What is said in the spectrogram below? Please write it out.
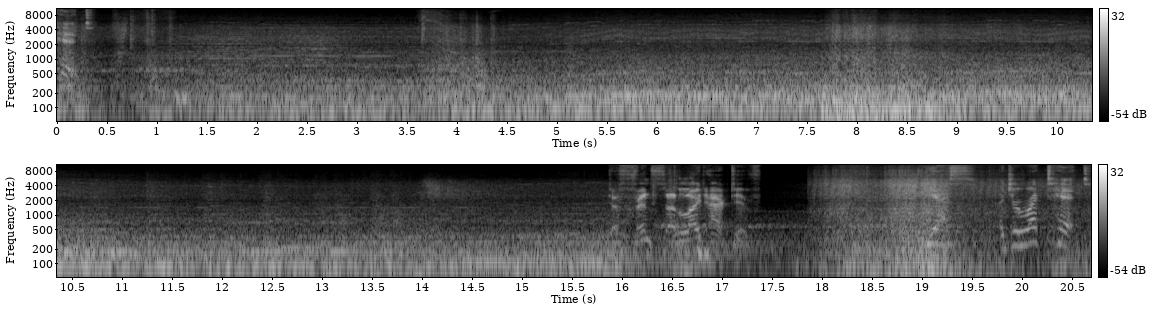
Hit. Defense satellite active. Yes, a direct hit.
